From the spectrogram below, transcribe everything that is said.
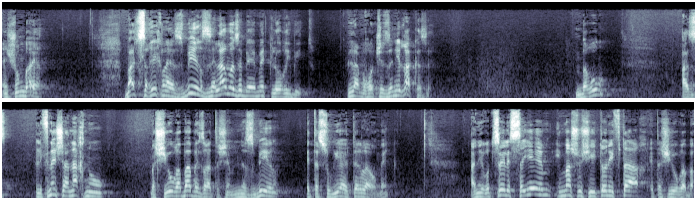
אין שום בעיה. מה שצריך להסביר זה למה זה באמת לא ריבית. למרות שזה נראה כזה. ברור? אז לפני שאנחנו, בשיעור הבא בעזרת השם, נסביר את הסוגיה יותר לעומק, אני רוצה לסיים עם משהו שאיתו נפתח את השיעור הבא.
